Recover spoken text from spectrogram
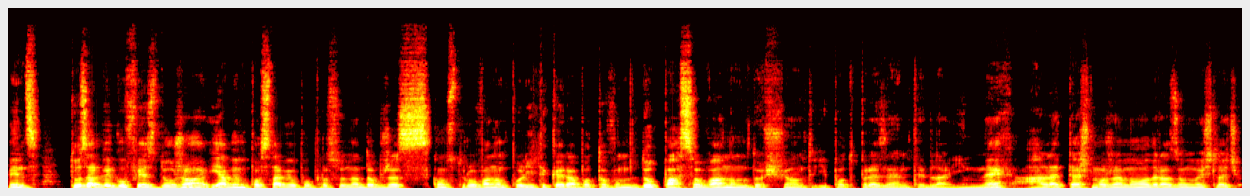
Więc tu zabiegów jest dużo. Ja bym postawił po prostu na dobrze skonstruowaną politykę rabatową, dopasowaną do świąt i pod prezenty dla innych, ale też możemy od razu myśleć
